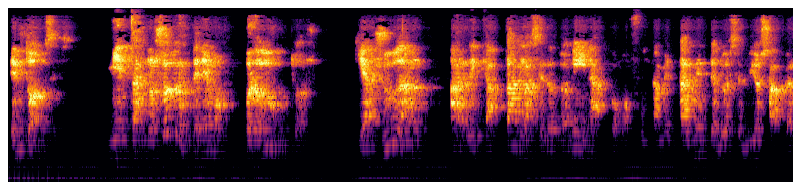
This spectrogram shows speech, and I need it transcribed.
Entonces, mientras nosotros tenemos productos que ayudan a recaptar la serotonina, como fundamentalmente lo es el Biosapper,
